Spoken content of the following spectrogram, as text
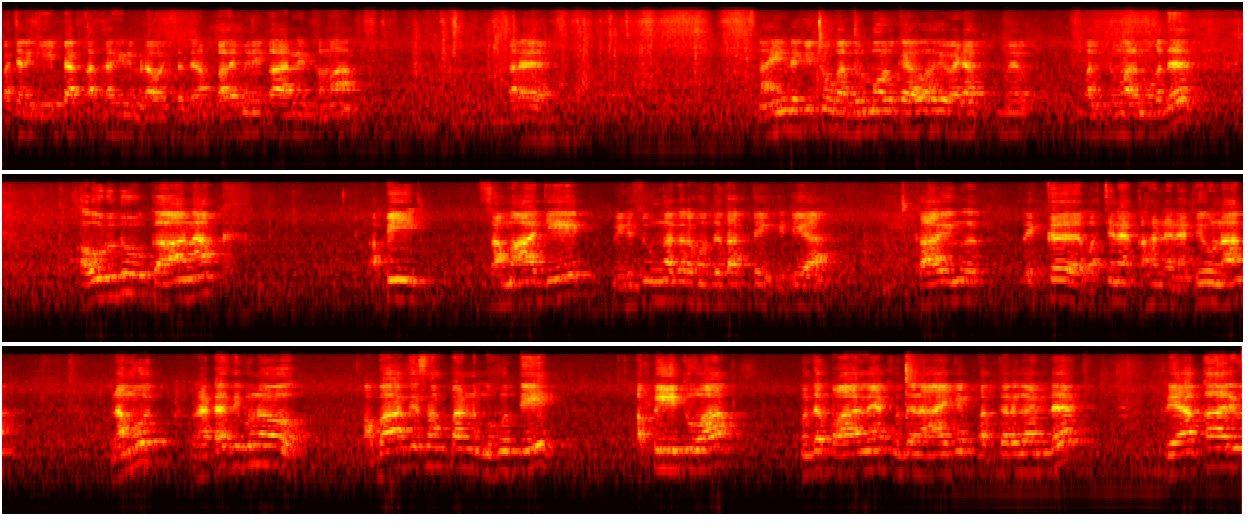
වචන කීපයක් කතා කිරීමට අවශ්‍ය දෙනවා. පළවෙනි කාරණේ තමයි අර නයින්ද කිතු වඳුරුමෝල් කෑවා වගේ වැඩක් මේ මල්තුමාල මොකද අවුරුදු ගාණක් අපි සමාජයේ මිනිසුන් අතර හොඳ තත්ත්වයක හිටියා. කාගෙන් එක වචනයක් අහන්න නැති වුණා. නමුත් රට තිබුණ අභාග්‍ය සම්පන්න මොහොතේ අපි හිතුවා හොඳ පාලනයක් හොඳ නායකයෙක් පත් කරගන්න ක්‍රියාකාරීව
